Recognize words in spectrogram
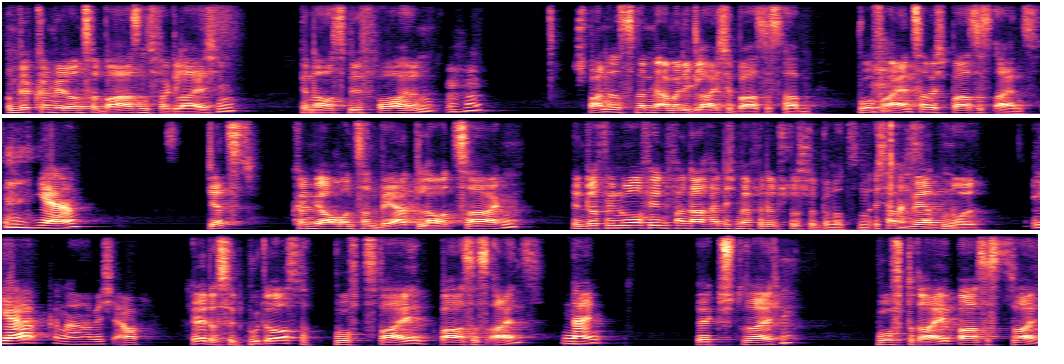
Und wir können wieder unsere Basen vergleichen, genauso wie vorhin. Spannend ist, wenn wir einmal die gleiche Basis haben. Wurf 1 habe ich Basis 1. Ja, Jetzt können wir auch unseren Wert laut sagen. Den dürfen wir nur auf jeden Fall nachher nicht mehr für den Schlüssel benutzen. Ich habe so. Wert 0. ja, genau, habe ich auch. Okay, das sieht gut aus. Wurf 2, Basis 1. Nein, Wegstreichen. Wurf 3, Basis 2.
